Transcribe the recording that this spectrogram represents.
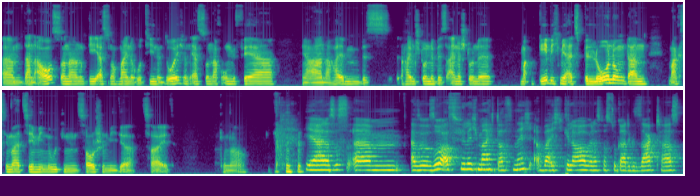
ähm, dann aus, sondern gehe erst noch meine Routine durch und erst so nach ungefähr ja, einer halben bis halben Stunde bis einer Stunde gebe ich mir als Belohnung dann maximal 10 Minuten Social Media Zeit. Genau. Ja, das ist, ähm, also so ausführlich mache ich das nicht, aber ich glaube, das, was du gerade gesagt hast,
